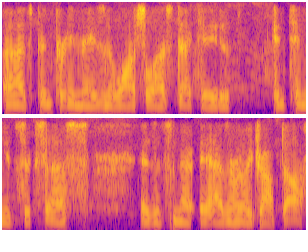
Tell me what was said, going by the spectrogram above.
uh, it's been pretty amazing to watch the last decade of continued success as it's ne- it hasn't really dropped off.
